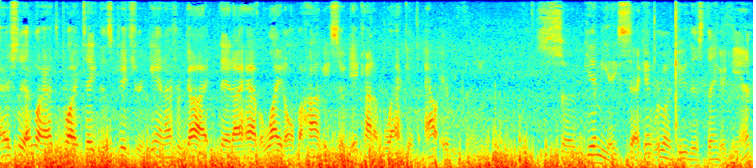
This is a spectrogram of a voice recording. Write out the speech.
Actually, I'm going to have to probably take this picture again. I forgot that I have a light on behind me, so it kind of blackens out everything. So give me a second. We're going to do this thing again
